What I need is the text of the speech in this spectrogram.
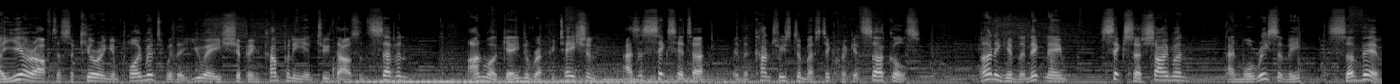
A year after securing employment with a UAE shipping company in 2007, Anwar gained a reputation as a six-hitter in the country's domestic cricket circles, earning him the nickname Sixer Shaiman and more recently Sir Viv.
